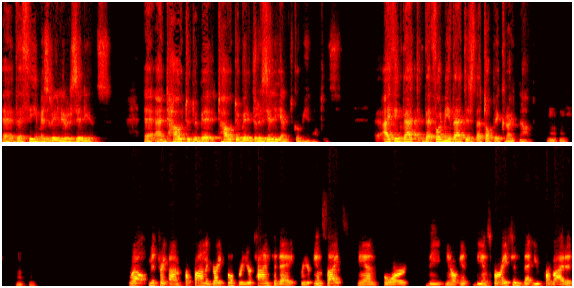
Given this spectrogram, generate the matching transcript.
uh, the theme is really resilience uh, and how to, do, how to build resilient communities. I think that, that for me, that is the topic right now. Mm-hmm. Mm-hmm. Well, Mitri, I'm profoundly grateful for your time today, for your insights, and for the you know in, the inspiration that you've provided,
